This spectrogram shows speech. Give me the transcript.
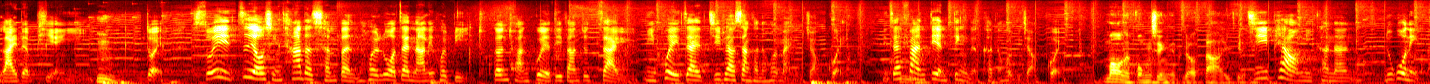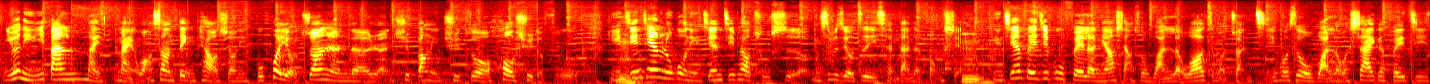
来的便宜，嗯。对，所以自由行它的成本会落在哪里？会比跟团贵的地方就在于你会在机票上可能会买的比较贵，你在饭店订的可能会比较贵，冒的风险也比较大一点。机票你可能，如果你因为你一般买买网上订票的时候，你不会有专人的人去帮你去做后续的服务。你今天如果你今天机票出事了，你是不是只有自己承担的风险？嗯你今天飞机不飞了，你要想说完了我要怎么转机，或是我完了我下一个飞机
